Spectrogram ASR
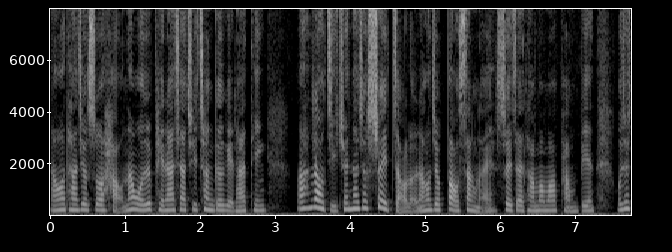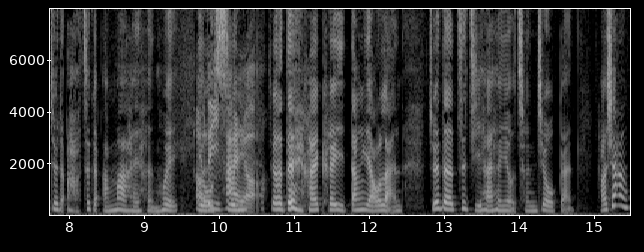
然后他就说：“好。”那我就陪他下去唱歌给他听。啊，绕几圈他就睡着了，然后就抱上来睡在他妈妈旁边。我就觉得啊，这个阿妈还很会游孙哦，就对，还可以当摇篮，觉得自己还很有成就感。好像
